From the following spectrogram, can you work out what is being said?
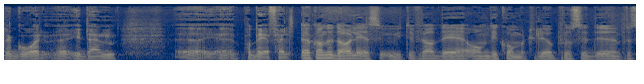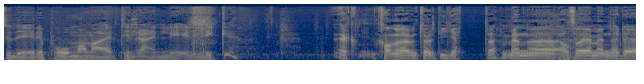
Det går uh, i den uh, på det feltet. Kan du da lese ut ifra det om de kommer til å prosedere på om han er tilregnelig eller ikke? Jeg kan jo eventuelt gjette, men uh, altså, jeg mener det,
